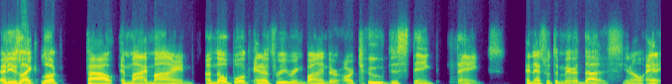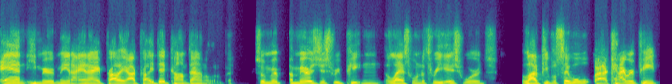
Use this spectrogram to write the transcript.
and he's like, look, pal, in my mind, a notebook and a three ring binder are two distinct things. And that's what the mirror does you know and and he mirrored me and i and i probably i probably did calm down a little bit. So a mirror is just repeating the last one to three ish words. A lot of people say well uh, can i repeat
